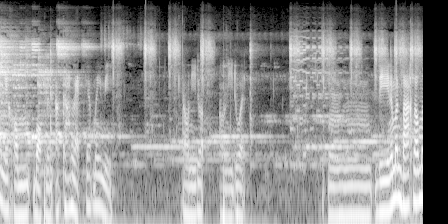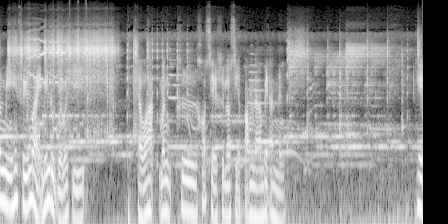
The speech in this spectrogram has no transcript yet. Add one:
ที่ในคอมบอกเลยอาการแหลกแทบไม่มี เอานี้ด้วย เอานี้ด้วยอืมดีนะมันบั๊กแล้วมันมีให้ซื้อใหม่ไม่หลุดเหมือนเมื่อกี้ แต่ว่ามันคือข้อเสียคือเราเสียปั๊มน้ำไปอันหนึ่งเฮ้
